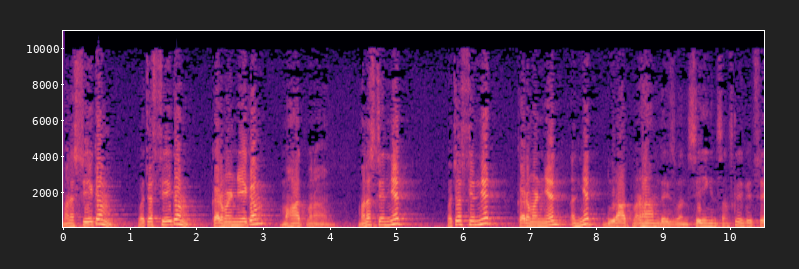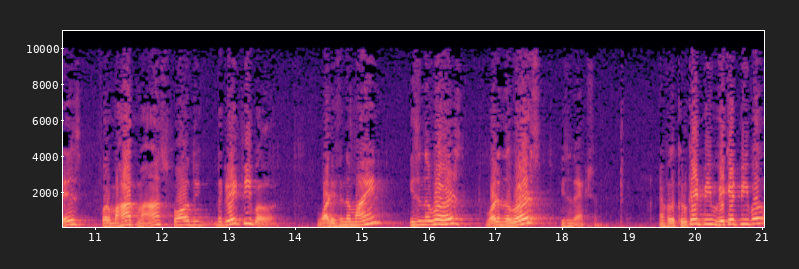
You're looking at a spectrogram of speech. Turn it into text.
मनस्येकम वचस्येकम कर्मण्येकम महात्मना। मनस्त वचस्त कर्मण्यद अन्य दुरात्मना। There is one say in Sanskrit which says for mahatma for the great people what is in the mind is in the words what in the word is in the action and for the crooked people wicked people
